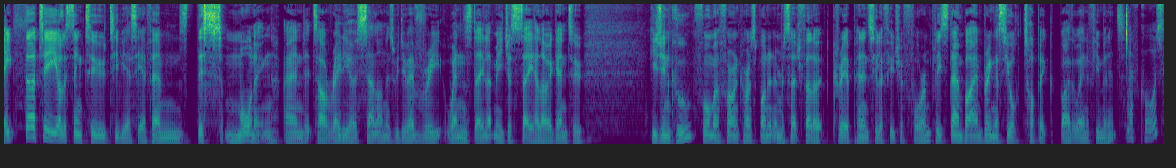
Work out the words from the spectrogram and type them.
8.30. You're listening to TBS EFM's This Morning, and it's our radio salon, as we do every Wednesday. Let me just say hello again to Heejin Koo, former foreign correspondent and research fellow at Korea Peninsula Future Forum. Please stand by and bring us your topic, by the way, in a few minutes. Of course.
